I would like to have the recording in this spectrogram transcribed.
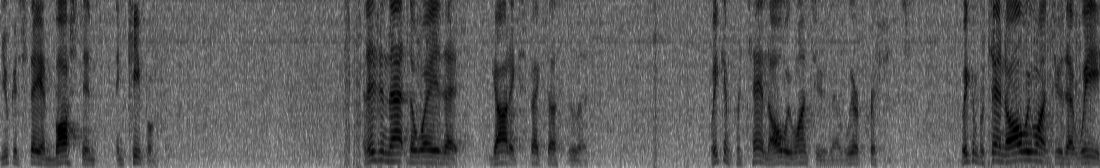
You could stay in Boston and keep them. And isn't that the way that God expects us to live? We can pretend all we want to that we're Christians. We can pretend all we want to that we,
